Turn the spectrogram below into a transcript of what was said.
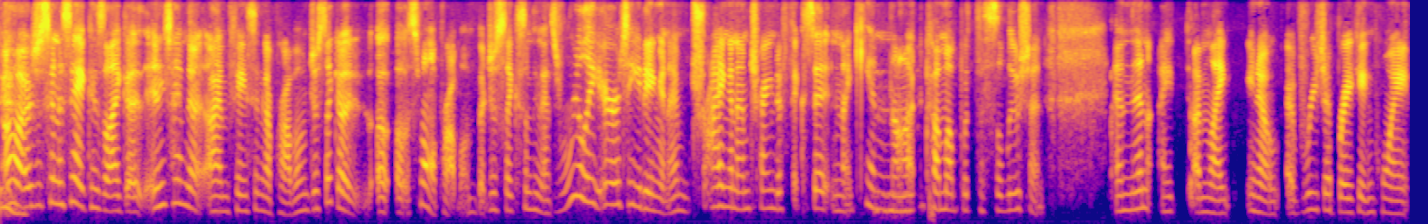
Oh, I was just gonna say because like uh, anytime that I'm facing a problem, just like a, a, a, small problem, but just like something that's really irritating, and I'm trying and I'm trying to fix it, and I cannot mm-hmm. come up with the solution, and then I I'm like, you know, I've reached a breaking point,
